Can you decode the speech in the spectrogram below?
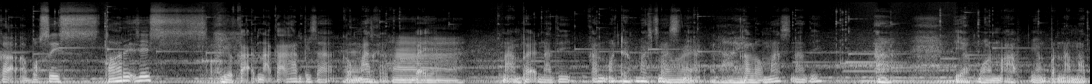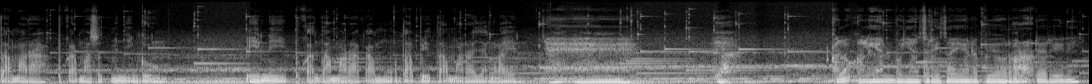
kak apa sis? Tarik sis. Ya kak. Nak kak kan bisa ke Mas ke Mbak ya. Ah, nah Mbak nanti kan ada Mas Masnya lain. kalau Mas nanti ah ya mohon maaf yang bernama Tamara. Bukan maksud menyinggung. Ini bukan Tamara kamu tapi Tamara yang lain. Eh, ya. Kalau kalian punya cerita yang lebih Horor. dari ini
